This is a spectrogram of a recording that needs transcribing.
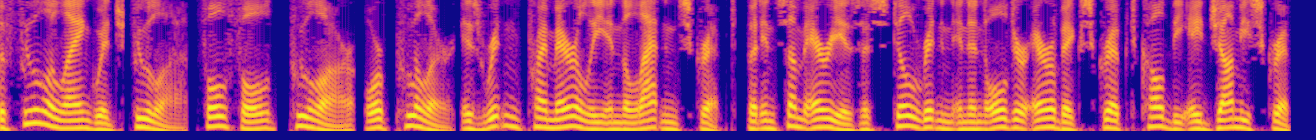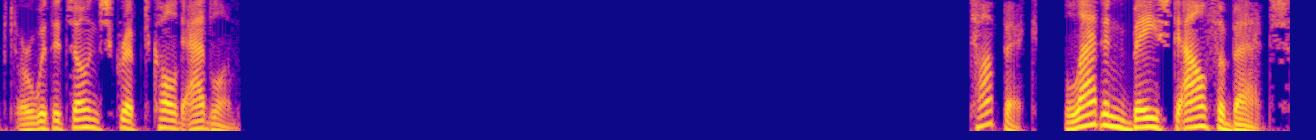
The Fula language Fula, Fulfulde, Pulaar, or Pular is written primarily in the Latin script, but in some areas is still written in an older Arabic script called the Ajami script or with its own script called Adlam. Latin-based alphabets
